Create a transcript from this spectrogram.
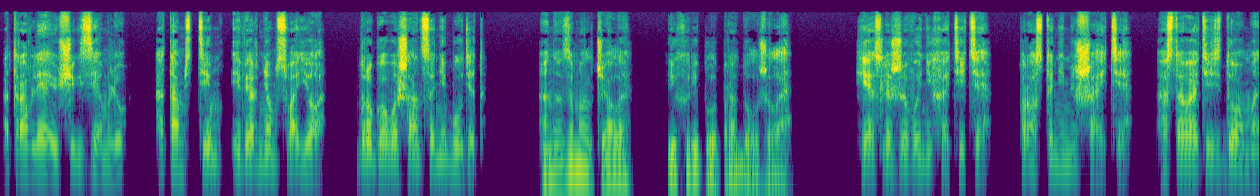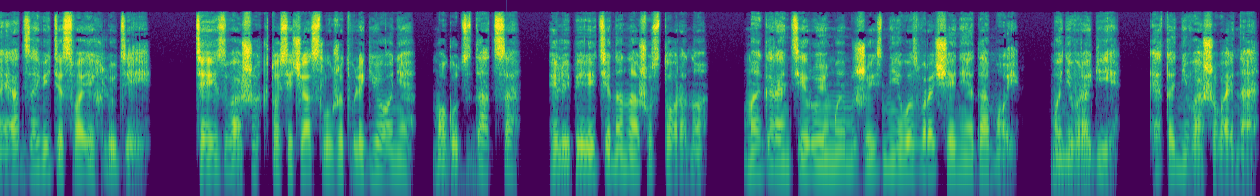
отравляющих землю, отомстим и вернем свое. Другого шанса не будет. Она замолчала и хрипло продолжила. Если же вы не хотите, просто не мешайте. Оставайтесь дома и отзовите своих людей. Те из ваших, кто сейчас служит в легионе, могут сдаться или перейти на нашу сторону. Мы гарантируем им жизнь и возвращение домой. Мы не враги. Это не ваша война.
